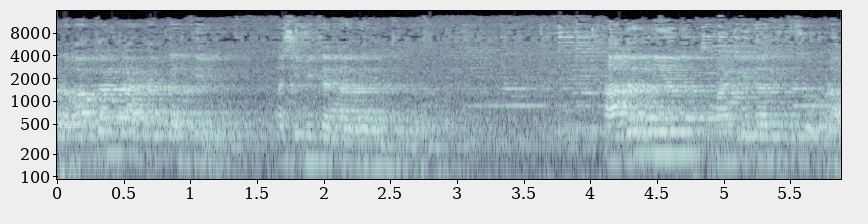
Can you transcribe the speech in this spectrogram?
प्रभाकर काटक करतील अशी मी त्यांना विनंती करतो. आदरणीय मांगीलालजी चोपडा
